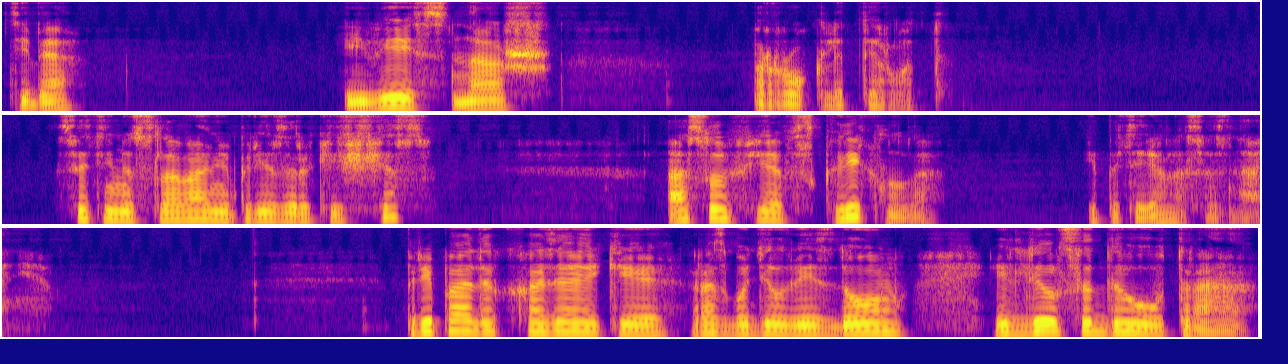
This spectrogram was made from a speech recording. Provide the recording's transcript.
Тебя и весь наш проклятый род. С этими словами призрак исчез, а Софья вскрикнула и потеряла сознание. Припадок хозяйки разбудил весь дом и длился до утра.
